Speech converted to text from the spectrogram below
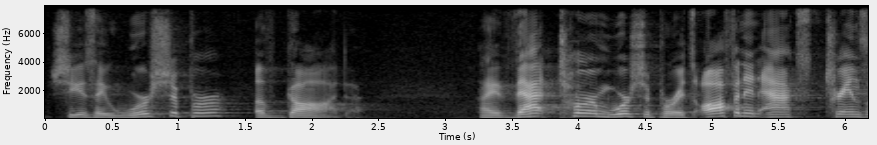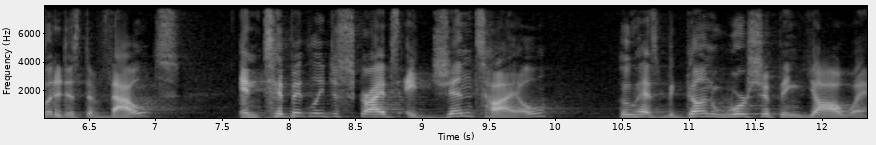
she is a worshiper of God. Right, that term worshiper, it's often in Acts translated as devout and typically describes a Gentile who has begun worshiping Yahweh.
